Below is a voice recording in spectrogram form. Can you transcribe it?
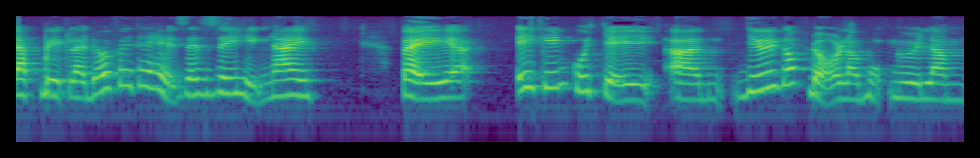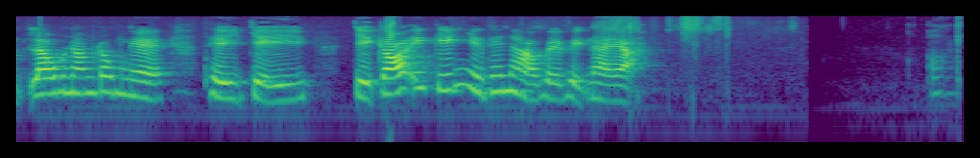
đặc biệt là đối với thế hệ Gen Z hiện nay. Vậy ý kiến của chị à, dưới góc độ là một người làm lâu năm trong nghề thì chị chị có ý kiến như thế nào về việc này ạ? À? Ok,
